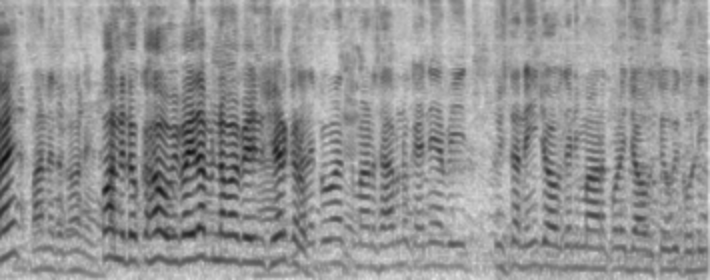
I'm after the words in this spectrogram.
ਹੈ? ਬਾਨੇ ਤੋਂ ਕਹਾਉਣੇ ਆ। ਭਾਨੇ ਤੋਂ ਕਹਾਓ ਵੀ ਬਾਈ ਇਹਦਾ ਨਵਾਂ ਪੇਜ ਨੂੰ ਸ਼ੇਅਰ ਕਰੋ। ਨਾਲੇ ਭਗਵੰਤ ਮਾਨ ਸਾਹਿਬ ਨੂੰ ਕਹਿੰਦੇ ਆ ਵੀ ਤੁਸੀਂ ਤਾਂ ਨਹੀਂ ਜੌਬ ਦੇਣੀ ਮਾਨ ਕੋਲੇ ਜੌਬ ਸੀ ਉਹ ਵੀ ਖੋਲੀ।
